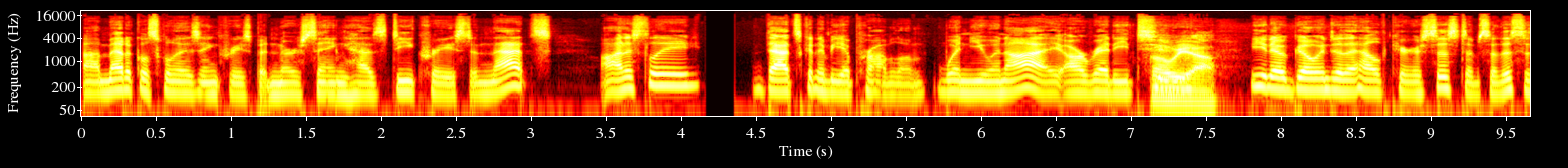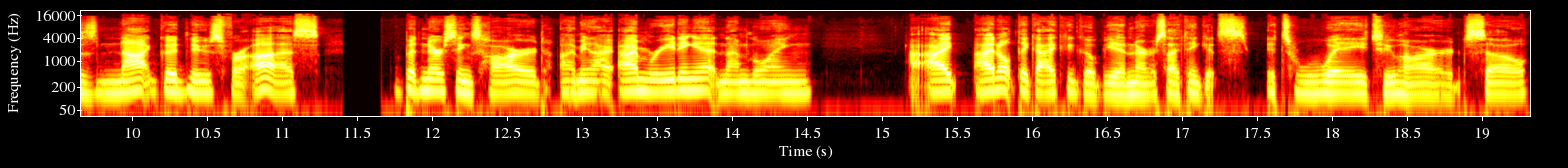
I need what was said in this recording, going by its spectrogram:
Uh, medical school has increased, but nursing has decreased. And that's honestly that's going to be a problem when you and I are ready to, oh, yeah. you know, go into the healthcare system. So this is not good news for us, but nursing's hard. I mean, I, I'm reading it and I'm going, I, I don't think I could go be a nurse. I think it's it's way too hard. So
